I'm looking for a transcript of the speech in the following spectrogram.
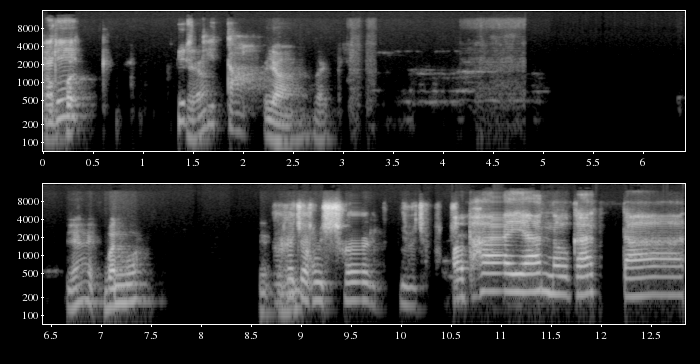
Tadi but, Yeah, yeah, like. Yeah, one more. Abhaya Nogata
